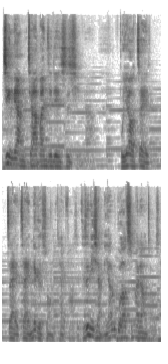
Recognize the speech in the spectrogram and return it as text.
尽量加班这件事情啊，不要再在在那个状态发生。可是你想，你要如果要吃麦当劳早餐，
